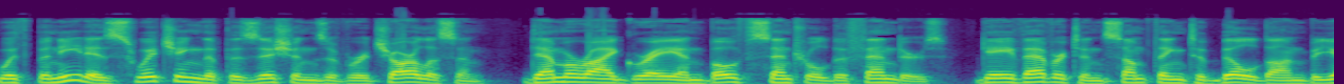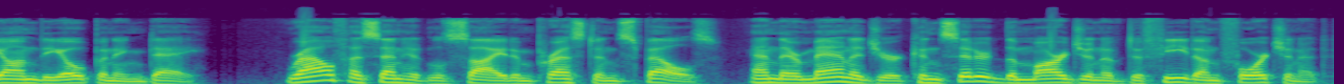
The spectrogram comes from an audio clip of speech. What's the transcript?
with Benitez switching the positions of Richarlison, Demarai Gray and both central defenders, gave Everton something to build on beyond the opening day. Ralph Hasenhüttl's side impressed in spells, and their manager considered the margin of defeat unfortunate,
